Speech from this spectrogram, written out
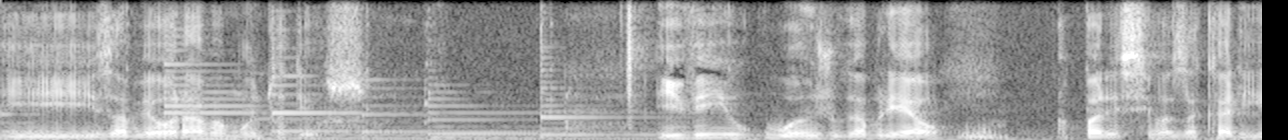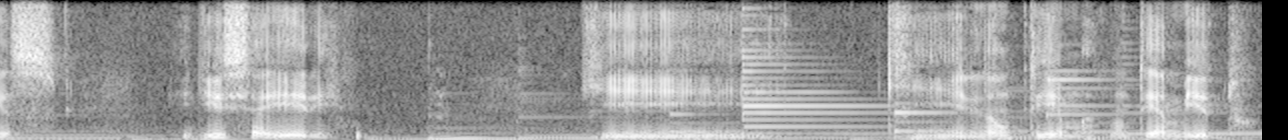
E Isabel orava muito a Deus. E veio o anjo Gabriel, apareceu a Zacarias e disse a ele que, que ele não tema, não tenha medo,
